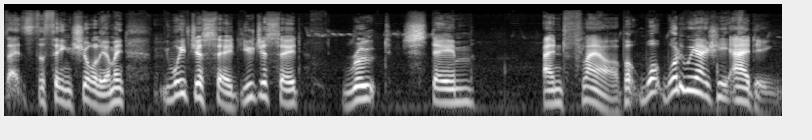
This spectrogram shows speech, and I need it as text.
that's the thing. Surely, I mean, we've just said you just said root, stem, and flower. But what what are we actually adding?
